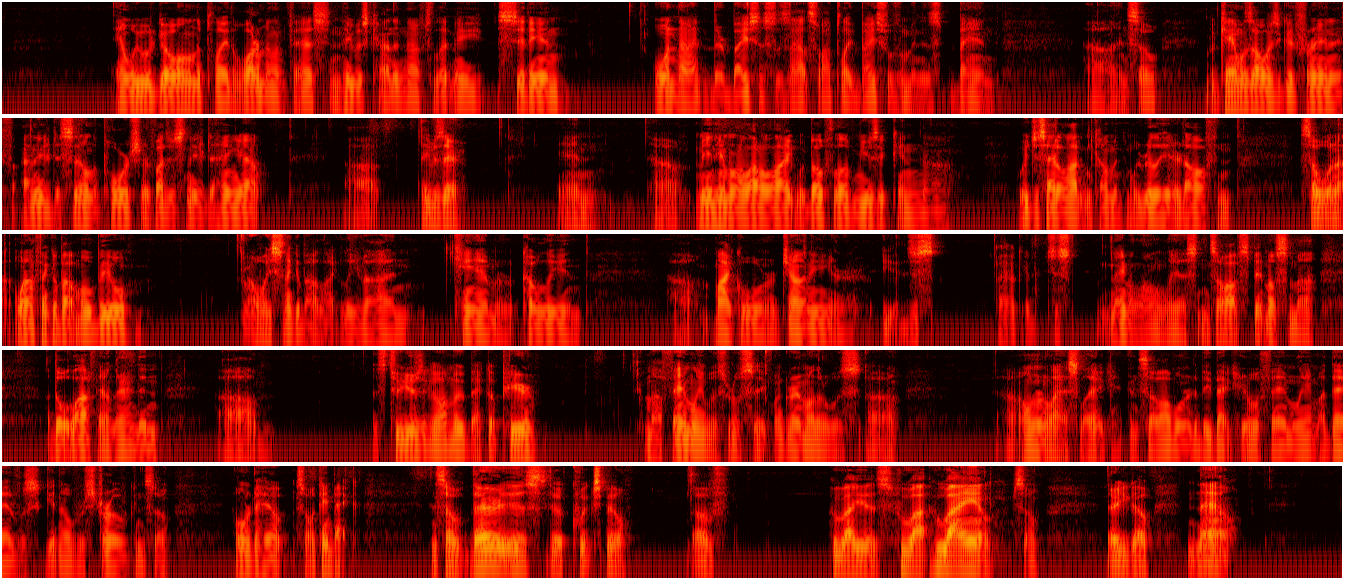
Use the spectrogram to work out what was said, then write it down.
and we would go on to play the Watermelon Fest, and he was kind enough to let me sit in one night. Their bassist was out, so I played bass with him in his band, uh, and so. But Camm was always a good friend, and if I needed to sit on the porch or if I just needed to hang out, uh, he was there. And uh, me and him are a lot alike. We both love music, and uh, we just had a lot in common. We really hit it off, and so when I when I think about Mobile, I always think about like Levi and Camm or Coley and uh, Michael or Johnny or just I could just name a long list. And so I've spent most of my adult life down there. And then um, it's two years ago I moved back up here. My family was real sick. My grandmother was uh, uh, on her last leg, and so I wanted to be back here with family. And my dad was getting over a stroke, and so I wanted to help. So I came back. And so there is the quick spill of who I is, who I who I am. So there you go. Now,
